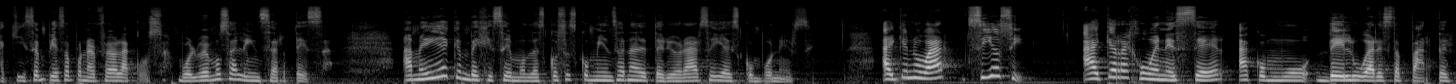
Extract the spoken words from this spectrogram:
aquí se empieza a poner feo la cosa. Volvemos a la incerteza. A medida que envejecemos, las cosas comienzan a deteriorarse y a descomponerse hay que innovar sí o sí. Hay que rejuvenecer a como dé lugar esta parte,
